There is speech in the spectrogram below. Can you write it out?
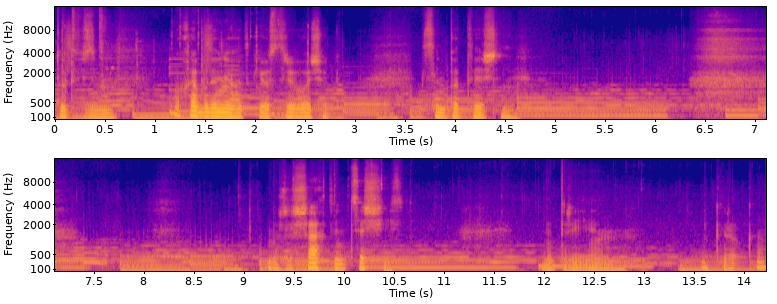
Тут візьму. Ну, хай буде в нього такий острівочок симпатичний. Може шахту, це 6. Неприємно. Крока.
